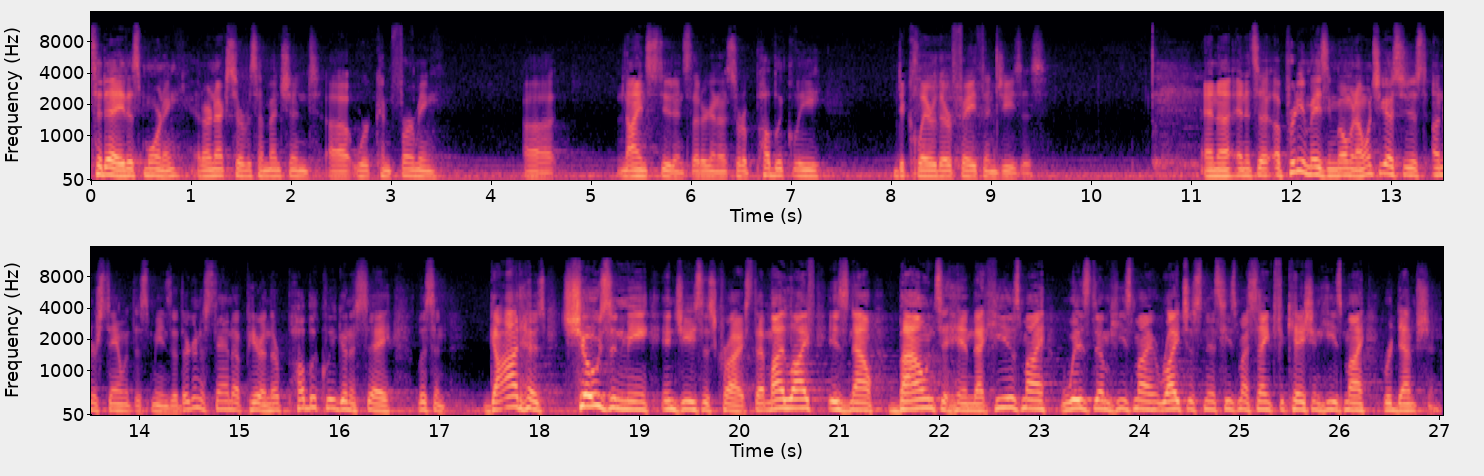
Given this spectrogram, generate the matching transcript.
today, this morning, at our next service, I mentioned uh, we're confirming uh, nine students that are going to sort of publicly declare their faith in Jesus. And, uh, and it's a, a, pretty amazing moment. I want you guys to just understand what this means that they're going to stand up here and they're publicly going to say, listen, God has chosen me in Jesus Christ, that my life is now bound to Him, that He is my wisdom, He's my righteousness, He's my sanctification, He's my redemption.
